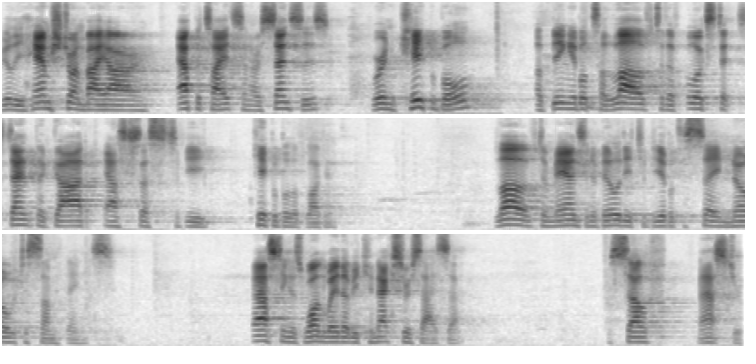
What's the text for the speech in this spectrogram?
really hamstrung by our appetites and our senses, we're incapable of being able to love to the full extent that God asks us to be capable of loving. Love demands an ability to be able to say no to some things. Fasting is one way that we can exercise that self mastery.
